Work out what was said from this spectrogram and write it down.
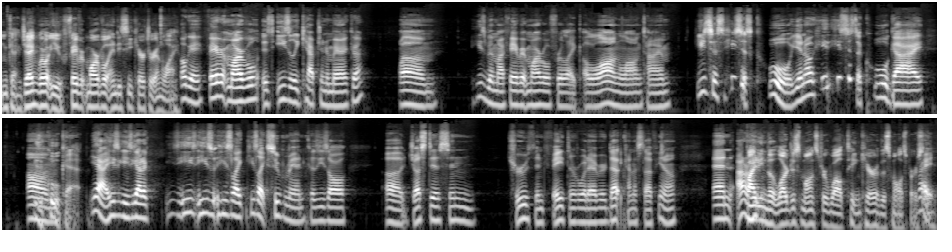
Okay, Jay, what about you? Favorite Marvel and DC character and why? Okay, favorite Marvel is easily Captain America. Um, he's been my favorite Marvel for like a long, long time. He's just he's just cool, you know. He he's just a cool guy. Um, He's a cool cat. Yeah, he's he's got a he's he's he's, he's like he's like Superman because he's all uh justice and truth and faith or whatever that kind of stuff, you know. And I don't know, Fighting the largest monster while taking care of the smallest person. Right.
